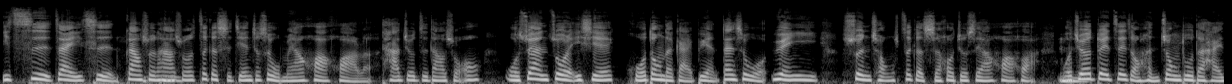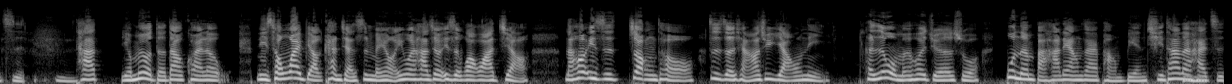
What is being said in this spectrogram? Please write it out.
一次再一次告诉他说，这个时间就是我们要画画了，他就知道说，哦，我虽然做了一些活动的改变，但是我愿意顺从这个时候就是要画画。我觉得对这种很重度的孩子，他。有没有得到快乐？你从外表看起来是没有，因为他就一直哇哇叫，然后一直撞头，试着想要去咬你。可是我们会觉得说，不能把它晾在旁边，其他的孩子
